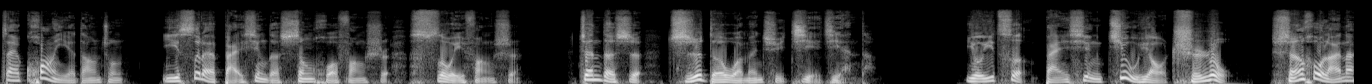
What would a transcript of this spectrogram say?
在旷野当中，以色列百姓的生活方式、思维方式，真的是值得我们去借鉴的。有一次，百姓就要吃肉。神后来呢，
